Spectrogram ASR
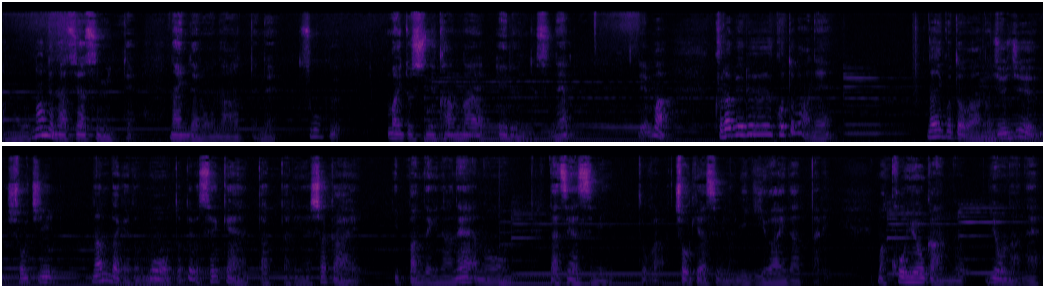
あのなんで夏休みってないんだろうなってねすごく毎年ね考えるんですね。でまあ比べることはねないことはあの重々承知なんだけども例えば世間だったりね社会一般的なねあの夏休みとか長期休みのにぎわいだったり、まあ、高揚感のようなね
